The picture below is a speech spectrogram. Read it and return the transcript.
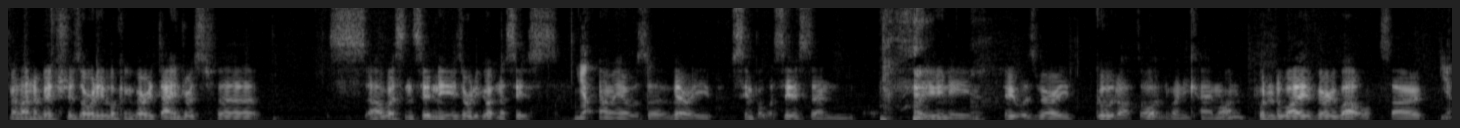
Milanovic is already looking very dangerous for uh, Western Sydney. He's already got an assist. Yep. I mean, it was a very simple assist, and Ayuni, who was very good, I thought, when he came on, put it away very well. So, Yeah.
